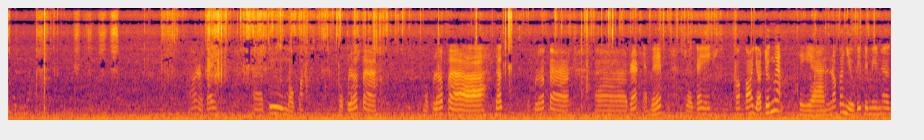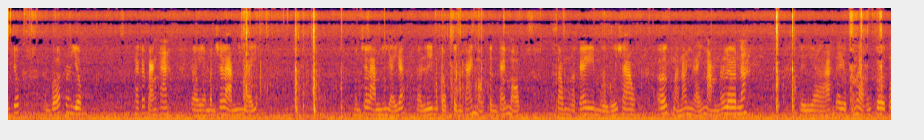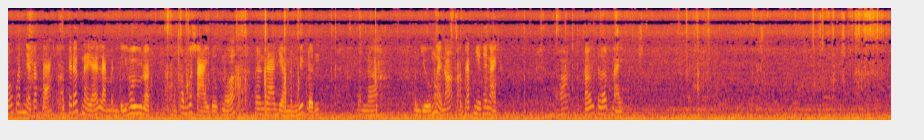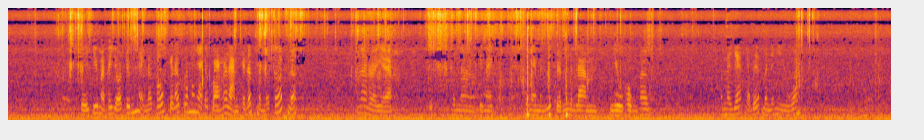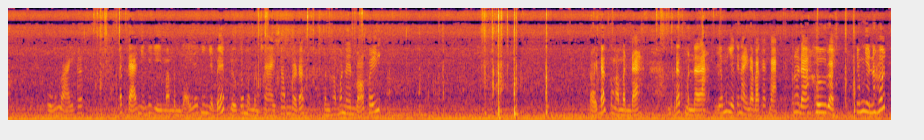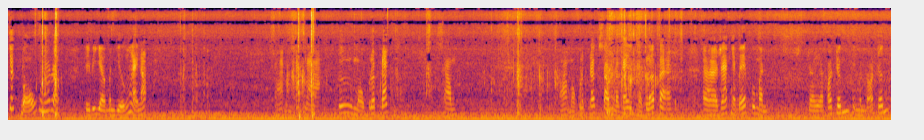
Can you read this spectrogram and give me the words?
Đó rồi cái à, cứ một à, một lớp à, một lớp à, đất một lớp à, à, rác nhà bếp. Rồi cái có có vỏ trứng á thì à, nó có nhiều vitamin hơn chút. Mình bóp nó vô. Ha các bạn ha. Rồi à, mình sẽ làm như vậy. Mình sẽ làm như vậy đó. Rồi liên tục từng cái một từng cái một xong rồi cái 10 bữa sau ớt mà nó nảy mầm nó lên đó thì à, đây cũng là hữu cơ tốt lắm nha các bạn. Cái đất này là mình bị hư rồi mình không có xài được nữa nên ra giờ mình quyết định mình à, mình dưỡng lại nó bằng cách như thế này. Đó tới cái lớp này. Vậy chứ mà cái vỏ trứng này nó tốt cho đất lắm đó nha. Các bạn nó làm cho đất mình nó khớp nữa. Nó rồi à, mình à, thì này thì này mình quyết định mình làm nhiều thùng hơn. Hôm nay giác nhà bếp mình nó nhiều quá. Đủ loại hết. Tất cả những cái gì mà mình để với nhà bếp được á, mà mình xài xong rồi đó, mình không có nên bỏ phí. Rồi đất mà mình đã đất mình là giống như cái này nè bà các bạn. Nó đã hư rồi giống như nó hết chất bổ của nó rồi. Thì bây giờ mình dưỡng lại nó. Đó, bằng cách là cứ một lớp đất xong. Đó, một lớp đất xong là cái một lớp à, à, rác nhà bếp của mình. Rồi à, có trứng thì mình bỏ trứng.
